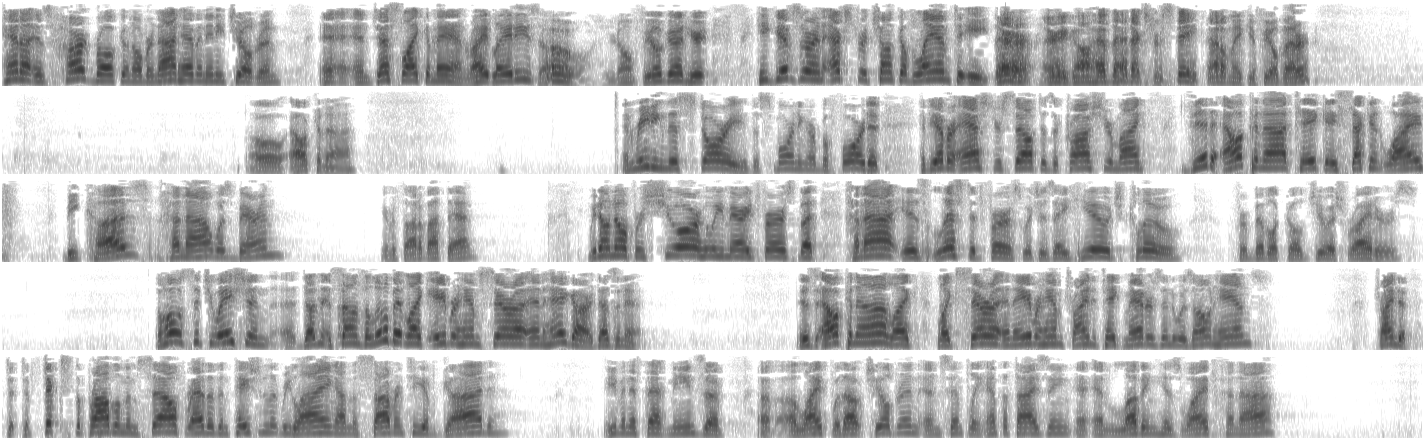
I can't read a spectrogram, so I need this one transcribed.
Hannah is heartbroken over not having any children. And just like a man, right, ladies? Oh, you don't feel good? Here, he gives her an extra chunk of lamb to eat. There, there you go. Have that extra steak. That'll make you feel better. Oh, Elkanah. In reading this story this morning or before, did, have you ever asked yourself, does it cross your mind, did Elkanah take a second wife? Because Hannah was barren? You ever thought about that? We don't know for sure who he married first, but Hannah is listed first, which is a huge clue for biblical Jewish writers. The whole situation uh, doesn't it sounds a little bit like Abraham, Sarah, and Hagar, doesn't it? Is Elkanah like like Sarah and Abraham trying to take matters into his own hands? Trying to, to, to fix the problem himself rather than patiently relying on the sovereignty of God, even if that means a, a, a life without children and simply empathizing and, and loving his wife, Hannah.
